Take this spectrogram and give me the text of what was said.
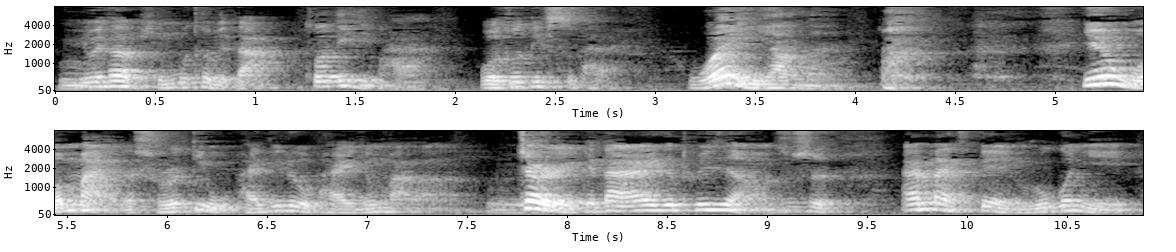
因为它的屏幕特别大。坐第几排？我坐第四排，我也一样啊。因为我买的时候第五排、第六排已经满了。这儿也给大家一个推荐啊，就是 IMAX 电影，如果你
